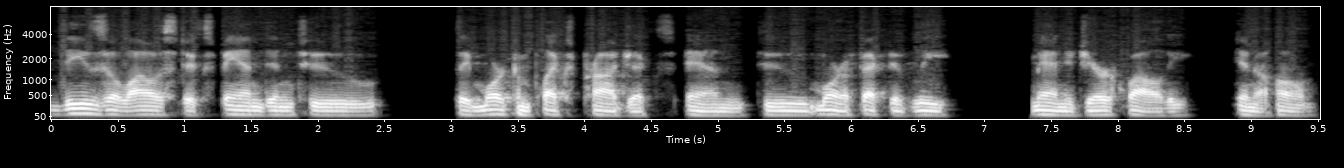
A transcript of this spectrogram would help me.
these allow us to expand into say more complex projects and to more effectively manage air quality in a home.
